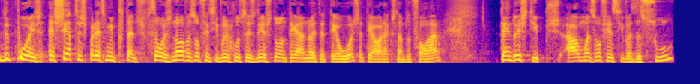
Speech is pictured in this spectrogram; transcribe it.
Depois, as setas parecem-me importantes, são as novas ofensivas russas desde ontem à noite até hoje, até a hora que estamos a falar. Tem dois tipos. Há umas ofensivas a sul,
